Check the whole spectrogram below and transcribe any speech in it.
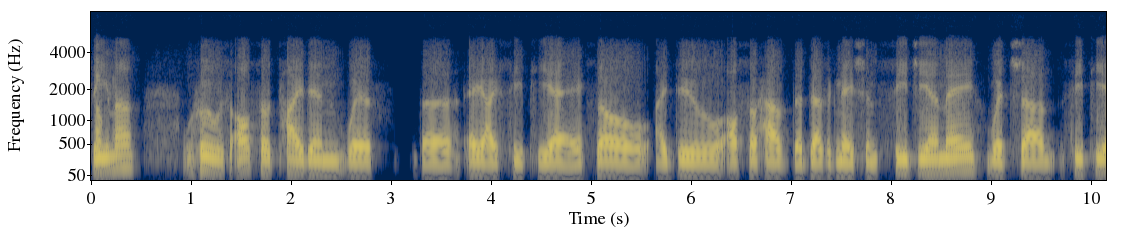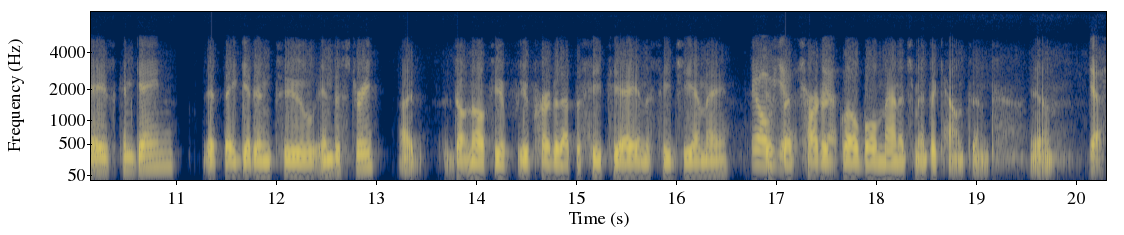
CIMA. Okay who's also tied in with the AICPA. So I do also have the designation CGMA, which uh, CPAs can gain if they get into industry. I don't know if you've, you've heard of that, the CPA and the CGMA. Oh, it's yes, a Chartered yes. Global Management Accountant. Yeah. Yes,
